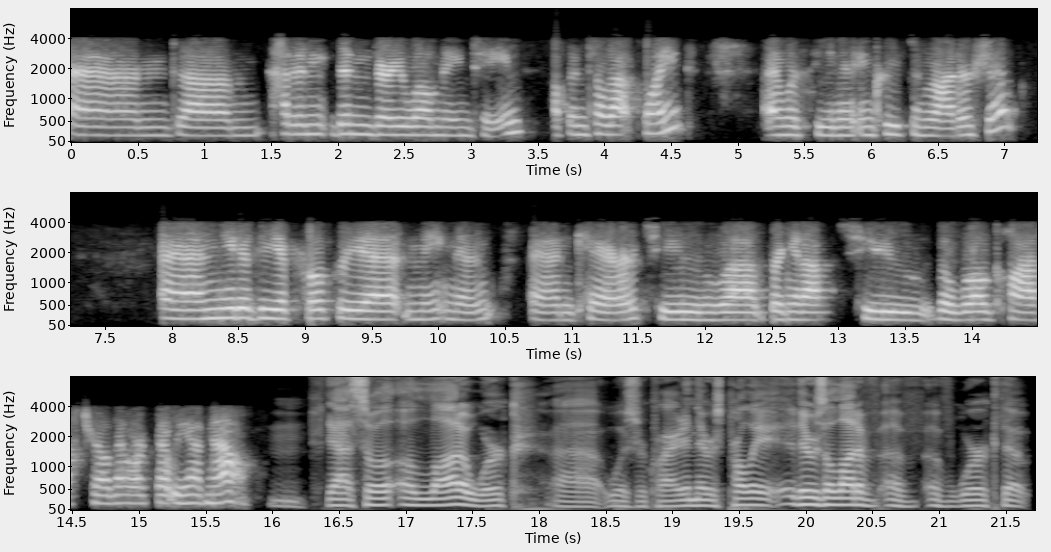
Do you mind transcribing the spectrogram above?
and um, hadn't been very well maintained up until that point and was seeing an increase in ridership and needed the appropriate maintenance and care to uh, bring it up to the world class trail network that we have now. Mm. Yeah, so a lot of work uh, was required, and there was probably there was a lot of, of, of work that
